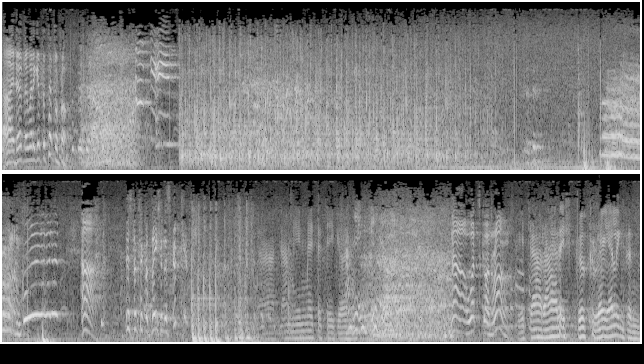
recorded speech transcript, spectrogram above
I don't know where to get the petrol from. ah, this looks like the place in the scriptures. Come in, Mr. Seagoon. Now, what's gone wrong? It's our Irish cook, Ray Ellington.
